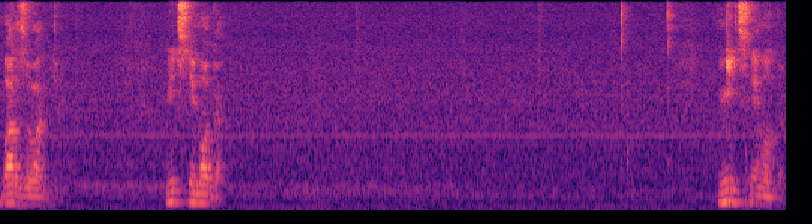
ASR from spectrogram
Bardzo ładnie. Nic nie mogę. Nic nie mogę.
